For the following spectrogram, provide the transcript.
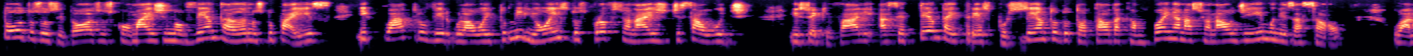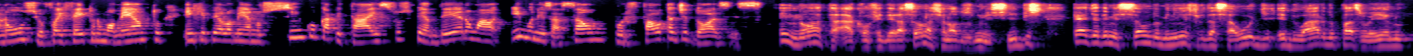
todos os idosos com mais de 90 anos do país e 4,8 milhões dos profissionais de saúde. Isso equivale a 73% do total da campanha nacional de imunização. O anúncio foi feito no momento em que pelo menos cinco capitais suspenderam a imunização por falta de doses. Em nota, a Confederação Nacional dos Municípios pede a demissão do ministro da Saúde, Eduardo Pazuello,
